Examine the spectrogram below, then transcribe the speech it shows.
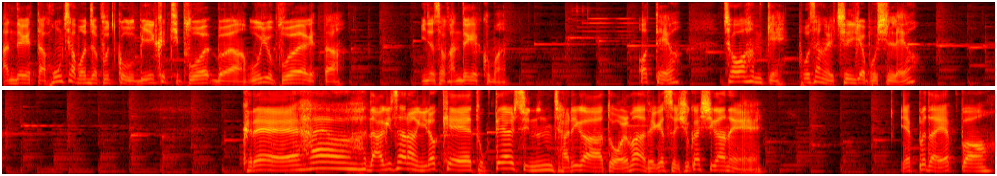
안 되겠다. 홍차 먼저 붓고 밀크티 부어 뭐야 우유 부어야겠다. 이 녀석 안 되겠구만. 어때요? 저와 함께 보상을 즐겨 보실래요? 그래, 하여 나기사랑 이렇게 독대할 수 있는 자리가 또 얼마나 되겠어 휴가 시간에. 예쁘다 예뻐.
